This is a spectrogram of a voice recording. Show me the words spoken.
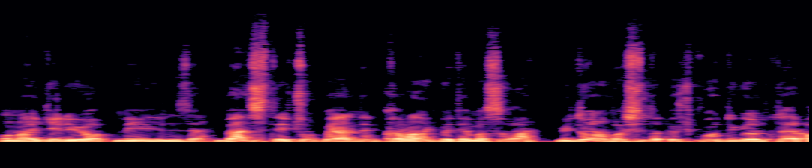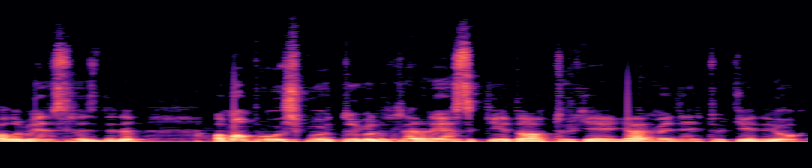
onay geliyor mailinize. Ben siteyi çok beğendim. Karanlık bir teması var. Videonun başında 3 boyutlu görüntüler alabilirsiniz dedim. Ama bu 3 boyutlu görüntüler ne yazık ki daha Türkiye'ye gelmedi. Türkiye'de yok.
